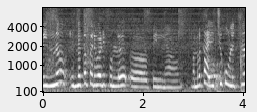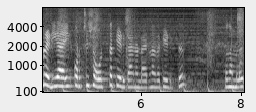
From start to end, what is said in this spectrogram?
ഞാൻ ചു- അപ്പം ഇന്ന് ഇന്നത്തെ പരിപാടി ഫുള്ള് പിന്നെ നമ്മൾ കഴിച്ച് കുളിച്ച് റെഡിയായി കുറച്ച് ഷോർട്സ് ഒക്കെ എടുക്കാനുണ്ടായിരുന്നു അതൊക്കെ എടുത്ത്. അപ്പോൾ നമ്മൾ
